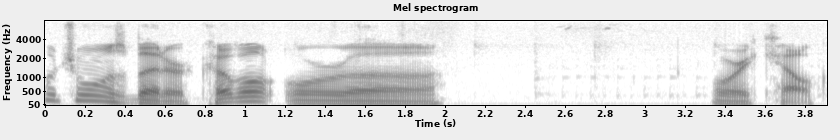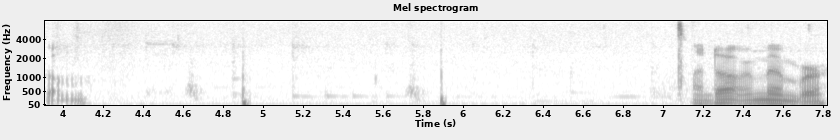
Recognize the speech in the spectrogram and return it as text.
Which one was better, cobalt or uh, orichalcum? I don't remember.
